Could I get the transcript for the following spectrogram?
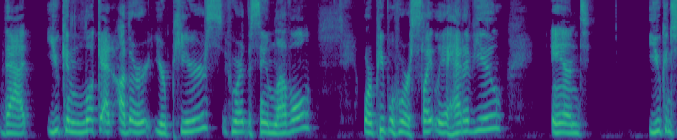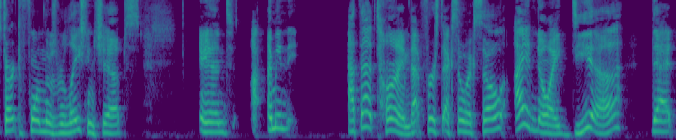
that you can look at other your peers who are at the same level or people who are slightly ahead of you and you can start to form those relationships and I mean, at that time, that first XOXO, I had no idea that,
